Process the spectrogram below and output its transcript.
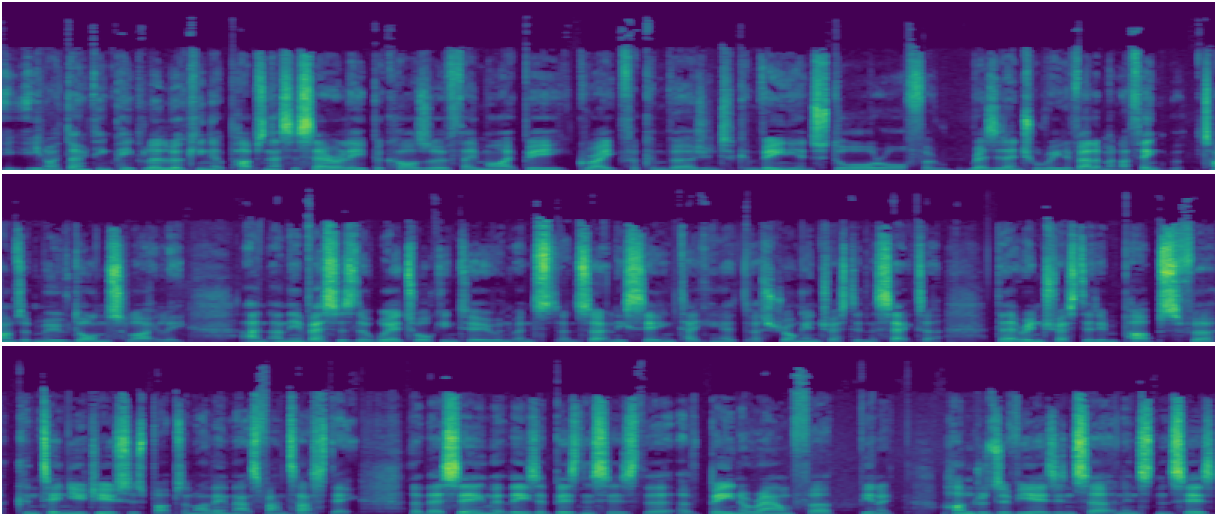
you know, I don't think people are looking at pubs necessarily because of they might be great for conversion to convenience store or for residential redevelopment. I think times have moved on slightly, and, and the investors that we're talking to and, and, and certainly seeing taking a, a, strong interest in the sector, they're interested in pubs for continued use as pubs, and I think that's fantastic that they're seeing that these are businesses that have been around for you know hundreds of years in certain instances,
